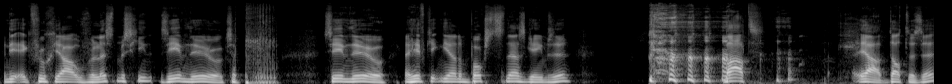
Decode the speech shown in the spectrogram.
En die- ik vroeg, ja, hoeveel is het misschien? 7 euro. Ik zei, pff, 7 euro. Dat geef ik niet aan een boxed SNES games, hè. Maat. Ja, dat dus, hè.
